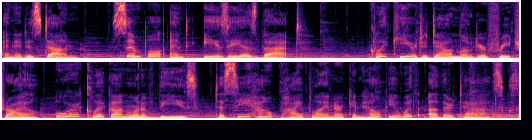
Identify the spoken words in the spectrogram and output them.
and it is done. Simple and easy as that. Click here to download your free trial, or click on one of these to see how Pipeliner can help you with other tasks.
